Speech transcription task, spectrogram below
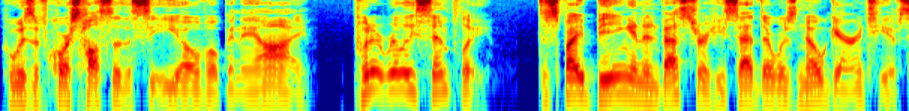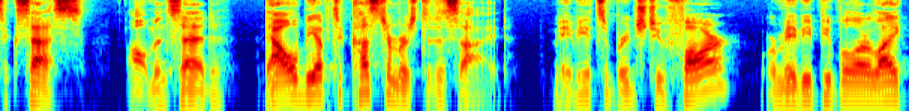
who is of course also the CEO of OpenAI, put it really simply. Despite being an investor, he said there was no guarantee of success. Altman said, That will be up to customers to decide. Maybe it's a bridge too far, or maybe people are like,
